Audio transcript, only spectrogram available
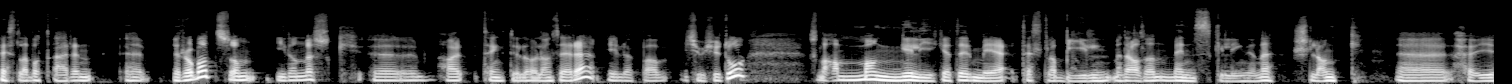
Teslabot er en eh, robot som Elon Musk eh, har tenkt til å lansere i løpet av 2022. Så den har mange likheter med Tesla-bilen, men det er altså en menneskelignende, slank, eh, høy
